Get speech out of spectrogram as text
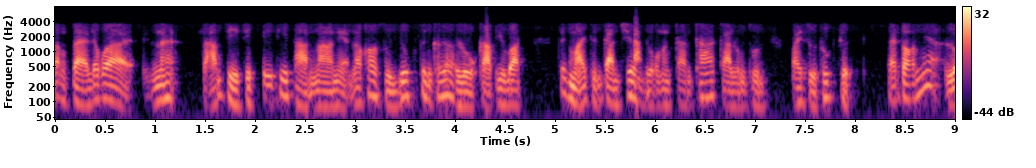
ตั้งแต่เรียกว่านะสามสี่สิบปีที่ผ่านมาเนี่ยเราเข้าสู่ยุคซึ่งเขาเรียกว่าโลกาภิวัตน์ซึ่งหมายถึงการเชื่อมโยงทางการค้าการลงทุน ไปสู่ทุกจุด แต่ตอนเนี้ยโล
